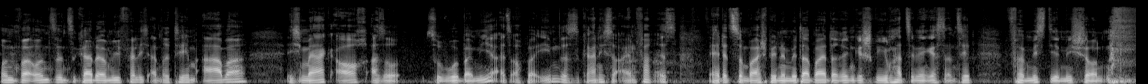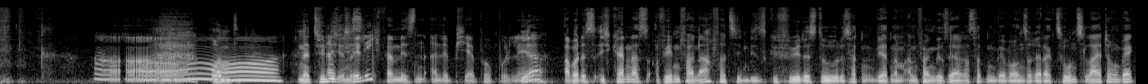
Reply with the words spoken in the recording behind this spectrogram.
und bei uns sind es gerade irgendwie völlig andere Themen, aber ich merke auch, also sowohl bei mir als auch bei ihm, dass es gar nicht so einfach ist. Er hätte zum Beispiel eine Mitarbeiterin geschrieben, hat sie mir gestern erzählt, vermisst ihr mich schon? Oh. Und natürlich, natürlich das, vermissen alle Pierre Populär. Ja, aber das, ich kann das auf jeden Fall nachvollziehen, dieses Gefühl, dass du, das hatten, wir hatten am Anfang des Jahres hatten wir bei unserer Redaktionsleitung weg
